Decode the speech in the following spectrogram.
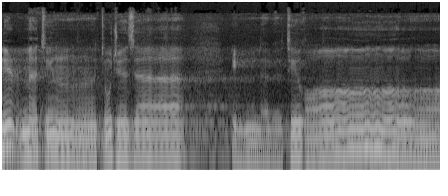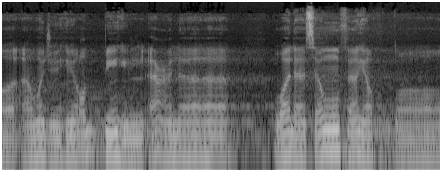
نعمه تجزى الا ابتغاء وجه ربه الاعلى ولسوف يرضى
